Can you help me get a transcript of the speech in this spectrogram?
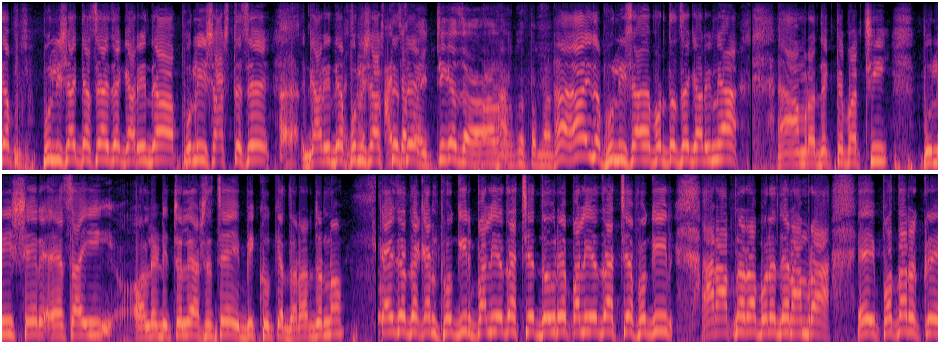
যে- পুলিশ আইতেছে এই যে গাড়ি দেয়া পুলিশ আসতেছে গাড়ি দিয়ে পুলিশ আচ্ছা আসতেছে। ঠিক আছে না। হ্যাঁ এই যে পুলিশ আয়া পড়তেছে গাড়ি নিয়ে হ্যাঁ, আমরা দেখতে পাচ্ছি পুলিশের এসআই অলরেডি চলে আসছে এই ভিক্ষুককে ধরার জন্য। এই যে দেখেন ফকির পালিয়ে যাচ্ছে দৌড়ে পালিয়ে যাচ্ছে ফকির। আর আপনারা বলে দেন আমরা এই প্রতারকরে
